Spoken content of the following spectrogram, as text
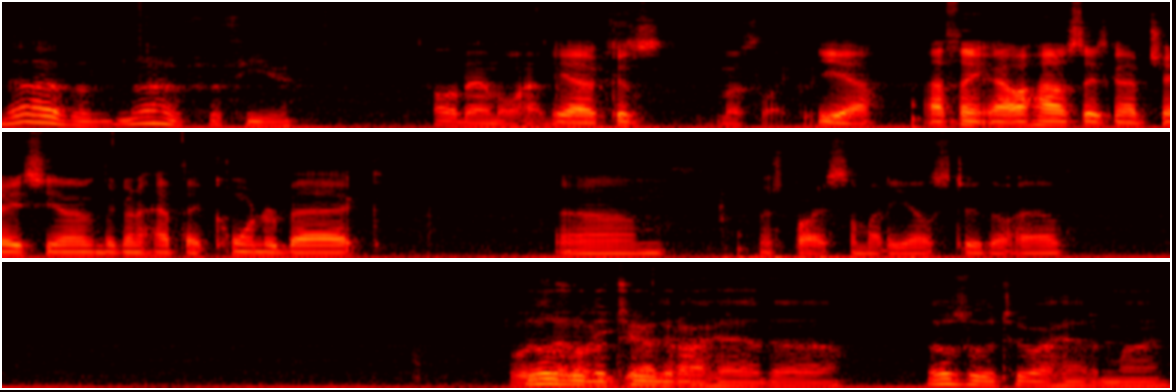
They'll have a, they'll have a few. Alabama will have Yeah, because most likely. yeah, I think Ohio State's going to have Chase Young. They're going to have that cornerback. Um, there's probably somebody else too. They'll have. Well, those were the two got, that I had. Uh, those were the two I had in mind.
